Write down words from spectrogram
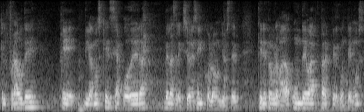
el fraude, eh, digamos que se apodera de las elecciones en Colombia. Usted tiene programado un debate para que le contemos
